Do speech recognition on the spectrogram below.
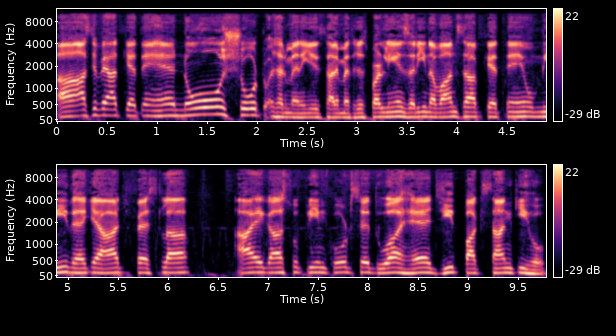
आसिफ याद कहते हैं नो शो अच्छा मैंने ये सारे मैसेजेस पढ़ लिए हैं। जरीन अवान साहब कहते हैं, उम्मीद है कि आज फैसला आएगा, सुप्रीम कोर्ट से दुआ है, जीत पाकिस्तान की हो।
